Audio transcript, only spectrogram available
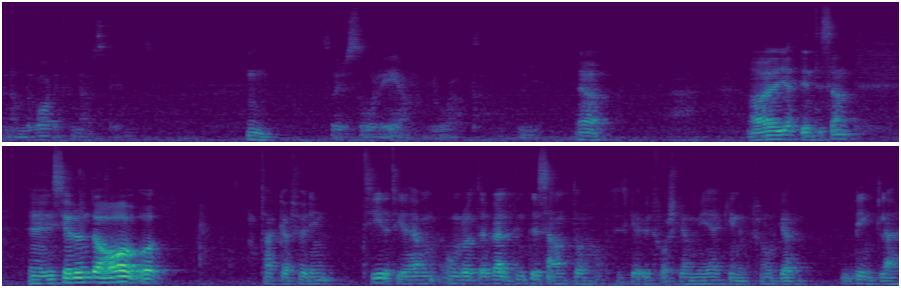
Men om det var det för nervsystemet så, Mm. så är det så det är i vårt liv. Ja. ja, jätteintressant. Eh, Vi ska runda av och tacka för din tid. Jag tycker det här området är väldigt intressant och hoppas vi ska utforska mer kring det från olika vinklar.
